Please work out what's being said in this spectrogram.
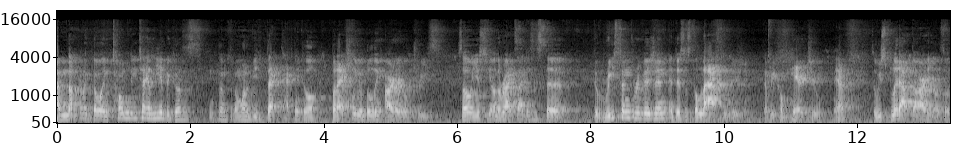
I'm not going to go in total detail here because I don't want to be that technical, but actually we're building article trees. So you see on the right side, this is the, the recent revision, and this is the last revision that we compare to. Yeah? So we split up the article. So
